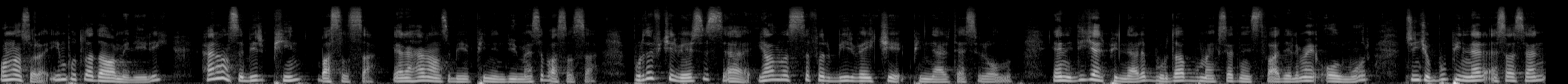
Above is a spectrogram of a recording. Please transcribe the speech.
Ondan sonra inputla davam edirik. Hər hansı bir pin basılsa, yəni hər hansı bir pinin düyməsi basılsa, burada fikir verirsinizsə, yalnız 0, 1 və 2 pinləri təsvir olunub. Yəni digər pinləri burada bu məqsədlə istifadə etmək olmur. Çünki bu pinlər əsasən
